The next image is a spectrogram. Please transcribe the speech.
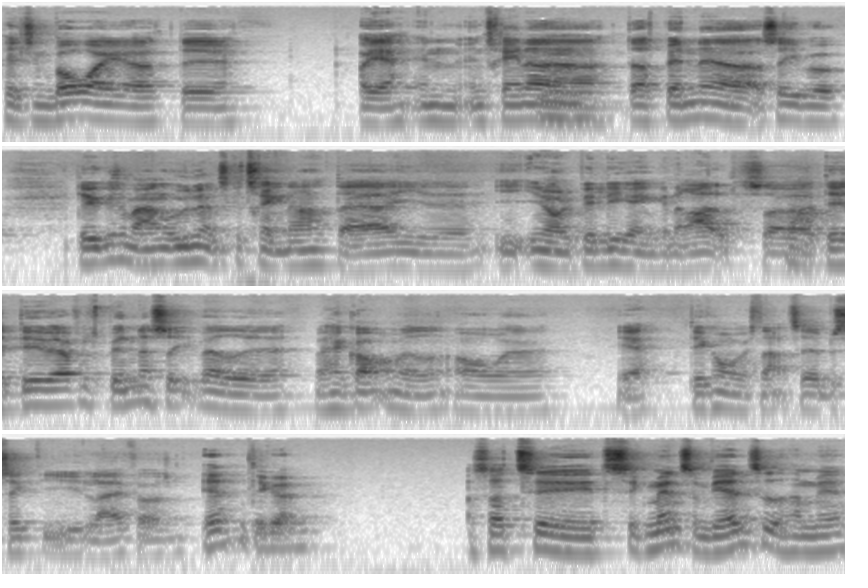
Helsingborg af, og, det, og ja, en, en træner, mm. der er spændende at se på. Det er jo ikke så mange udlandske trænere, der er i, øh, i, i Nordic Ligaen generelt, så ja. det, det er i hvert fald spændende at se, hvad, øh, hvad han kommer med, og ja, det kommer vi snart til at besigtige live også. Ja, det gør vi. Og så til et segment, som vi altid har med,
